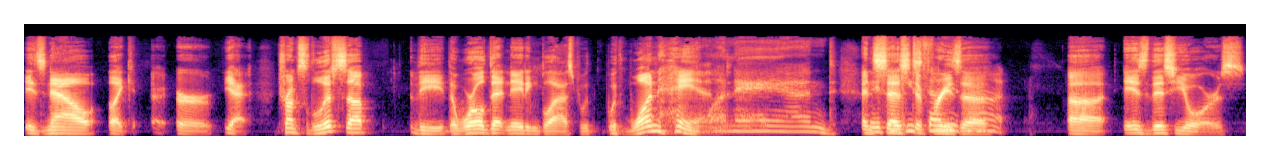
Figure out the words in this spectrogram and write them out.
is now like or yeah, Trunks lifts up the the world detonating blast with with one hand one hand and They says to done, Frieza, uh, is this yours?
